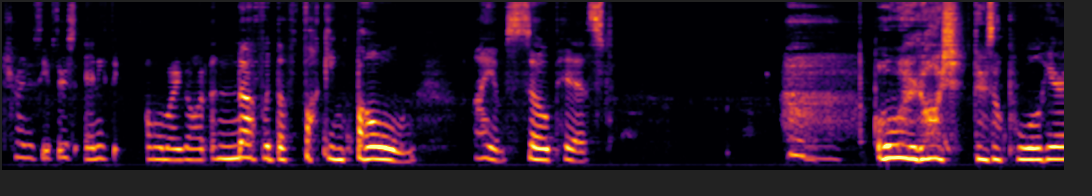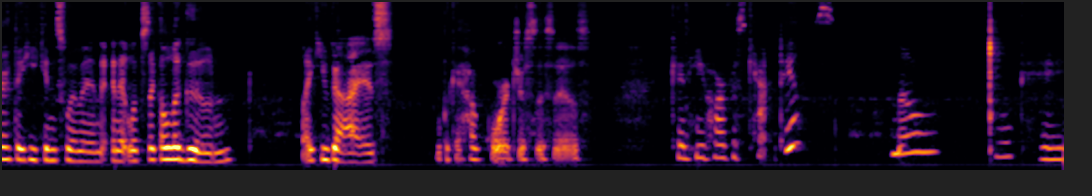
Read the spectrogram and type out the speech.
trying to see if there's anything. Oh my god, enough with the fucking phone! I am so pissed. oh my gosh, there's a pool here that he can swim in, and it looks like a lagoon. Like you guys. Look at how gorgeous this is. Can he harvest cattails? No? Okay.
